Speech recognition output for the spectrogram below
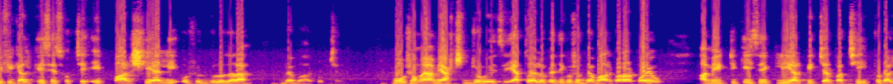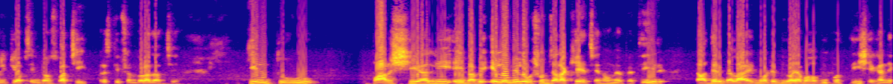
ডিফিকাল্ট কেসেস হচ্ছে এই পার্শিয়ালি ওষুধগুলো যারা ব্যবহার করছেন। বহু সময় আমি আশ্চর্য হয়েছি। এত অ্যালোপ্যাথিক ওষুধ ব্যবহার করার পরেও আমি একটি কেসে ক্লিয়ার পিকচার পাচ্ছি টোটালিটি অফ সিমটমস পাচ্ছি প্রেসক্রিপশন করা যাচ্ছে। কিন্তু পার্শিয়ালি এইভাবে এলোমেলো ওষুধ যারা খেয়েছেন হোমিওপ্যাথির তাদের বেলায় ঘটে ভয়াবহ বিপত্তি, সেখানে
